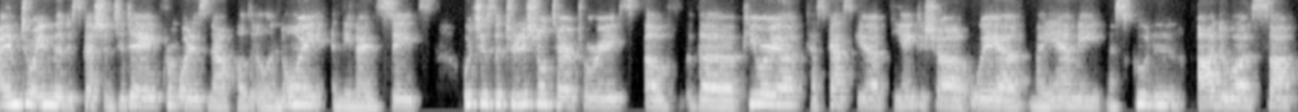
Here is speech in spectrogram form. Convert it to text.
I am joining the discussion today from what is now called Illinois in the United States, which is the traditional territories of the Peoria, Kaskaskia, Piankeshaw, Wea, Miami, Mascouten, Ottawa, Sauk,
